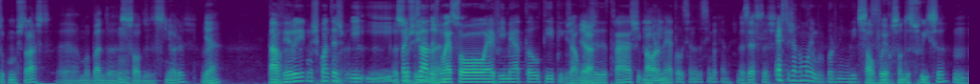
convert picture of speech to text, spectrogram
Foste tu que me mostraste eh, uma banda só de senhoras. é? Yeah. Está a ver aí umas quantas e, e bem surgir, pesadas, não é? não é? só heavy metal típico, já umas Yeah. de trás e power Uhum. metal e cenas assim bacanas. Mas estas, Esta já não me lembro, Burning Witch. salvo erro, são da Suíça. Hum.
